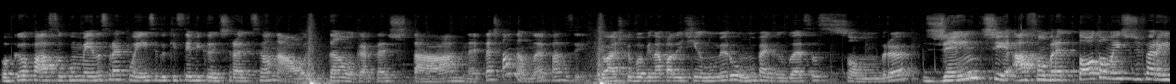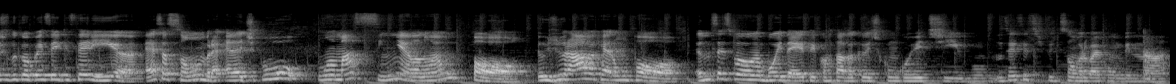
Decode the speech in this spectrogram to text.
porque eu faço com menos frequência do que semi-cut tradicional. Então, eu quero testar, né? Testar não, né? Fazer. Eu acho que eu vou vir na paletinha número 1, um, pegando essa sombra. Gente, a sombra é totalmente diferente do que eu pensei que seria. Essa sombra, ela é tipo uma massinha, ela não é um pó. Eu jurava que era um pó. Eu não sei se foi uma boa ideia ter cortado a cut com um corretivo. Não sei se esse tipo de sombra vai combinar.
